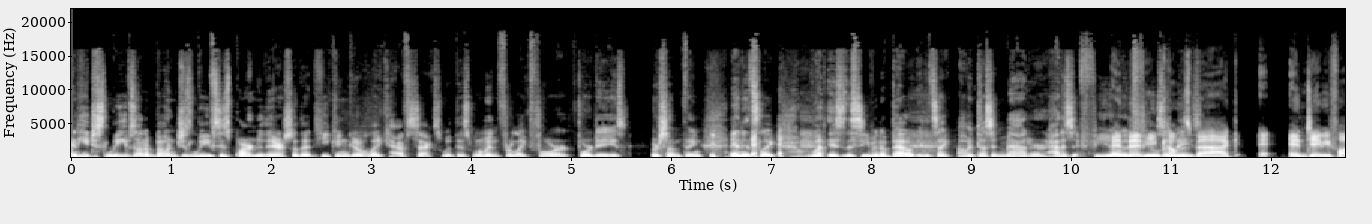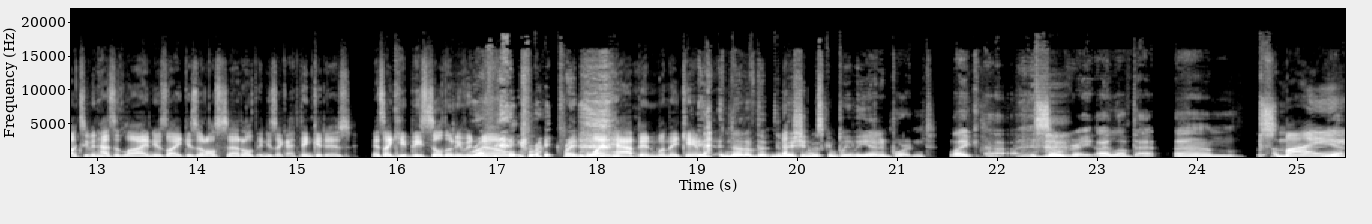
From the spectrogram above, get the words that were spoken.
And he just leaves on a boat and just leaves his partner there so that he can go like have sex with this woman for like four four days. or something. And it's like, what is this even about? And it's like, oh, it doesn't matter. How does it feel? and It then he comes amazing. back, and Jamie Foxx even has a line. He was like, "Is it all settled?" And he's like, "I think it is." It's like he, they still don't even Right, know right, right. what happened when they came back. None of the the mission was completely unimportant. Like, uh, it's so great. I love that. Um, My yeah,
